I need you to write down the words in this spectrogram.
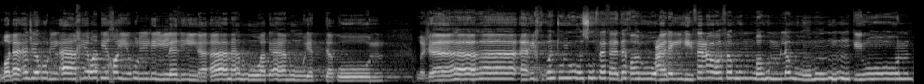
ولأجر الآخرة خير للذين آمنوا وكانوا يتقون. وجاء إخوة يوسف فدخلوا عليه فعرفهم وهم له منكرون.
